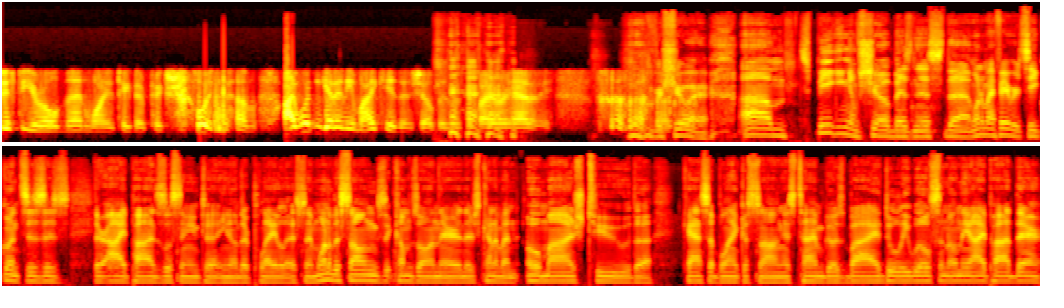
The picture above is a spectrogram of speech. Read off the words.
50-year-old men wanting to take their picture with them. I wouldn't get any of my kids in show business if I ever had any. For sure. Um, speaking of show business, the one of my favorite sequences is their iPods listening to you know their playlists, and one of the songs that comes on there, there's kind of an homage to the Casablanca song as time goes by. Dooley Wilson on the iPod there.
